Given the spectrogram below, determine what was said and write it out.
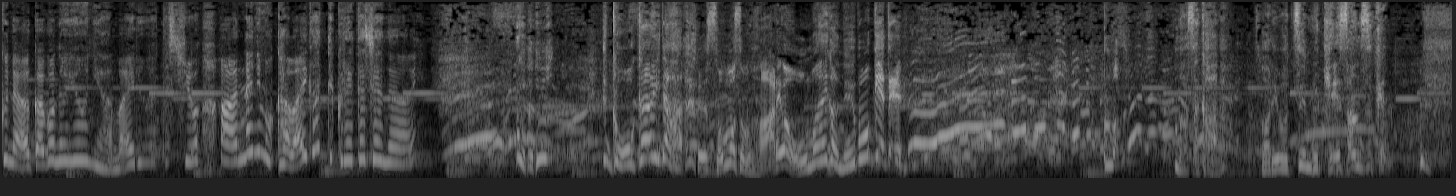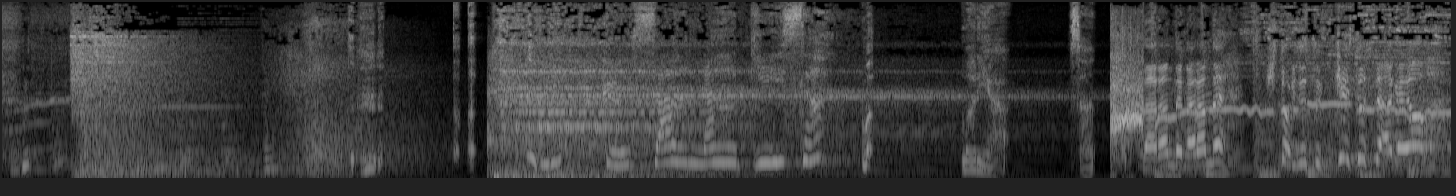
って無垢な赤子のように甘える私をあんなにも可愛がってくれたじゃない。誤解だ。そもそもあれはお前が寝ぼけて。ままさかあれは全部計算づく草薙さん。まマリアさん。並んで並んで。一人ずつキスしてあげよう。え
